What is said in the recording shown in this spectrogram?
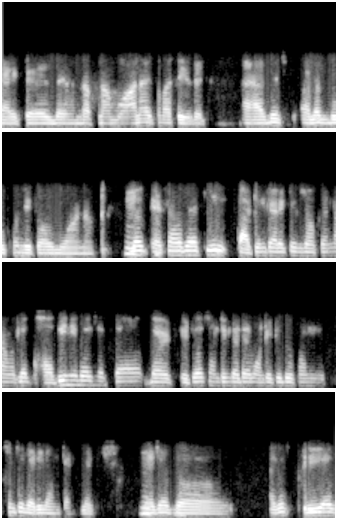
characters then अपना Moana is my favourite I have this अलग book only for Moana. मतलब ऐसा हो गया कि कार्टून कैरेक्टर्स ड्रॉ करना मतलब हॉबी नहीं बोल सकता but it was something that I wanted to do from since a very long time like मैं जब I was three years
